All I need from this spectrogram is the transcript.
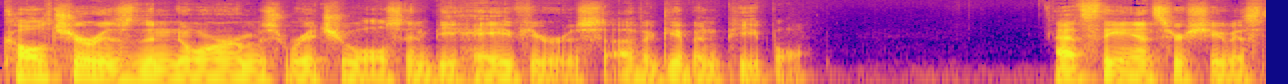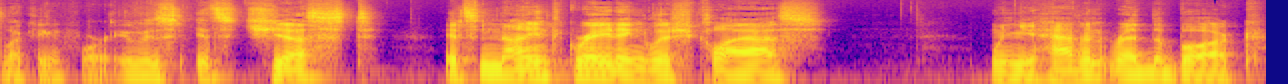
Culture is the norms, rituals, and behaviors of a given people. That's the answer she was looking for. It was, it's just, it's ninth grade English class when you haven't read the book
